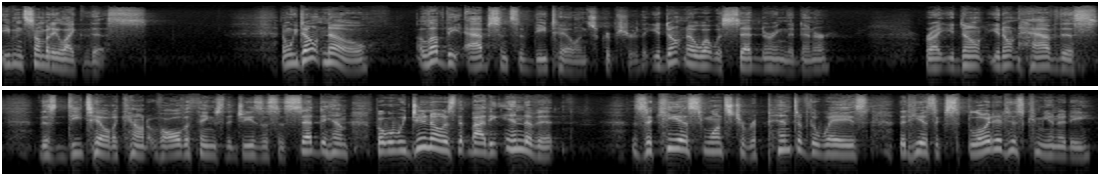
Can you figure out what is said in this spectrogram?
even somebody like this. And we don't know, I love the absence of detail in Scripture, that you don't know what was said during the dinner right you don't you don't have this this detailed account of all the things that jesus has said to him but what we do know is that by the end of it zacchaeus wants to repent of the ways that he has exploited his community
